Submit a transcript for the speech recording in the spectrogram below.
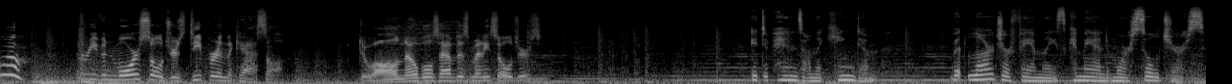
Are even more soldiers deeper in the castle. Do all nobles have this many soldiers? It depends on the kingdom, but larger families command more soldiers.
